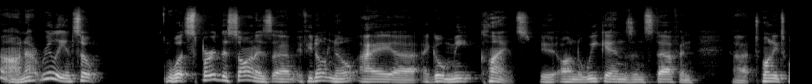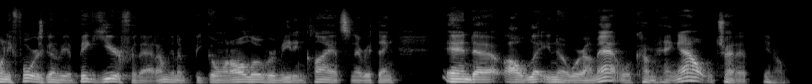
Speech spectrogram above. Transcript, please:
Oh, not really. And so, what spurred this on is, um, if you don't know, I uh, I go meet clients eh, on the weekends and stuff, and uh, 2024 is going to be a big year for that. I'm going to be going all over meeting clients and everything, and uh, I'll let you know where I'm at. We'll come hang out. We'll try to you know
